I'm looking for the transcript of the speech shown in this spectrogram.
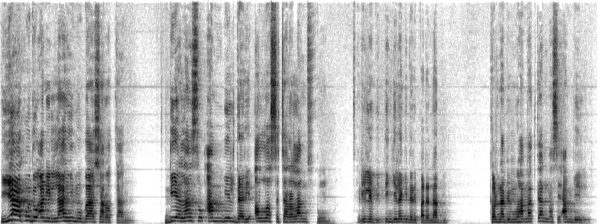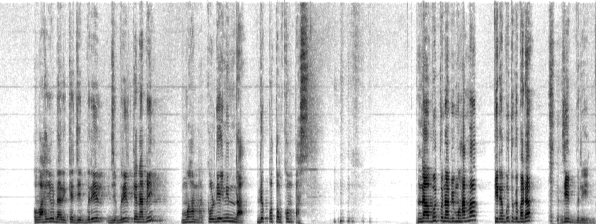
Ya kudu anillahi mubasyaratan dia langsung ambil dari Allah secara langsung. Jadi lebih tinggi lagi daripada Nabi. Kalau Nabi Muhammad kan masih ambil wahyu dari ke Jibril, Jibril ke Nabi Muhammad. Kalau dia ini enggak, dia potong kompas. Enggak butuh Nabi Muhammad, tidak butuh kepada Jibril.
